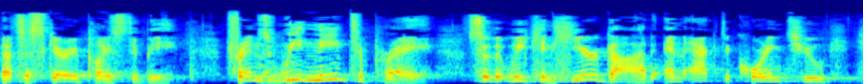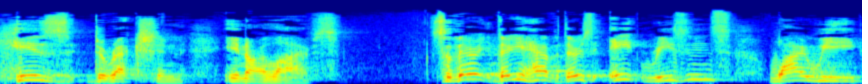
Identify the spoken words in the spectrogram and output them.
that's a scary place to be. Friends, we need to pray so that we can hear God and act according to His direction in our lives. So there, there you have it. There's eight reasons why we,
